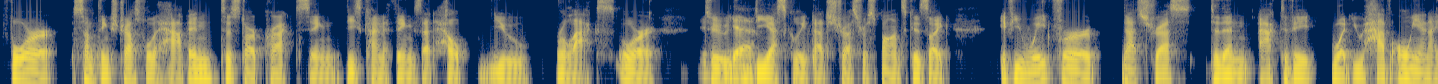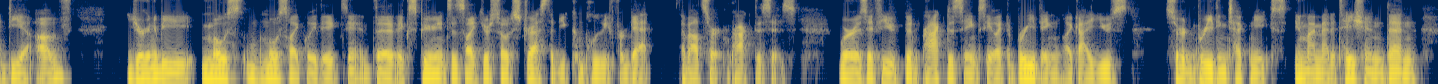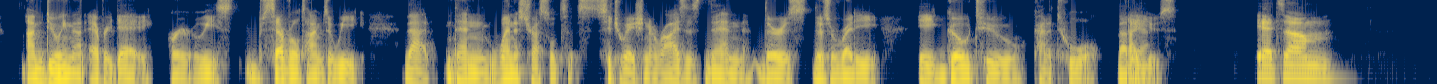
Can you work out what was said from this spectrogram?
for something stressful to happen to start practicing these kind of things that help you relax or to yeah. de-escalate that stress response because like if you wait for that stress to then activate what you have only an idea of you're going to be most most likely the the experience is like you're so stressed that you completely forget about certain practices whereas if you've been practicing say like the breathing like i use certain breathing techniques in my meditation then i'm doing that every day or at least several times a week that then when a stressful t- situation arises then there's there's already a go-to kind of tool that i use. Yeah, it's um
